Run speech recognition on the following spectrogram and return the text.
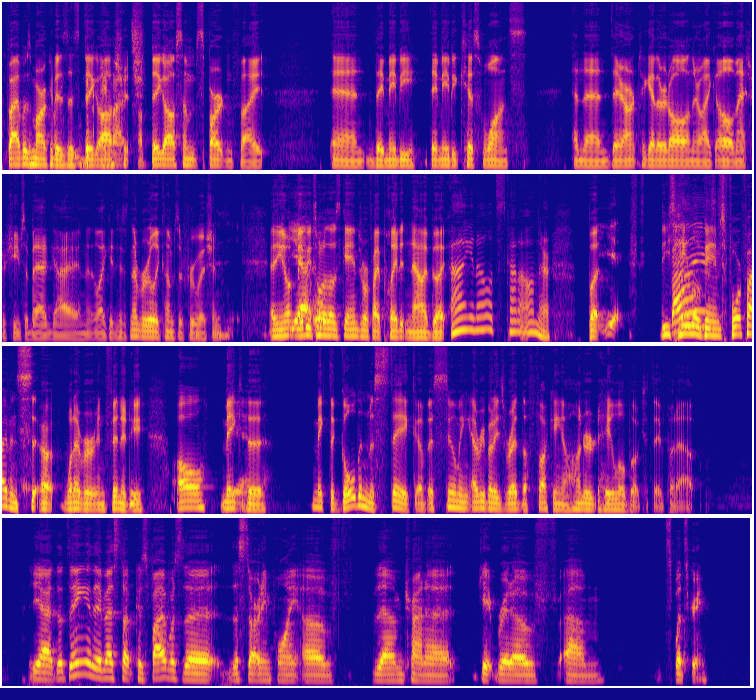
5 was marketed as this big awesome, a big awesome Spartan fight. and they maybe they maybe kiss once, and then they aren't together at all, and they're like, oh, Master Chief's a bad guy, and like it just never really comes to fruition. And you know, Yeah, maybe it's one of those games where if I played it now, I'd be like, ah, you know, it's kind of on there. But Yeah. these Halo games, four, five, and uh, whatever Infinity, all make Yeah. the make the golden mistake of assuming everybody's read the fucking 100 Halo books that they've put out. Yeah, the thing they messed up because five was the the starting point of them trying to get rid of um, split screen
